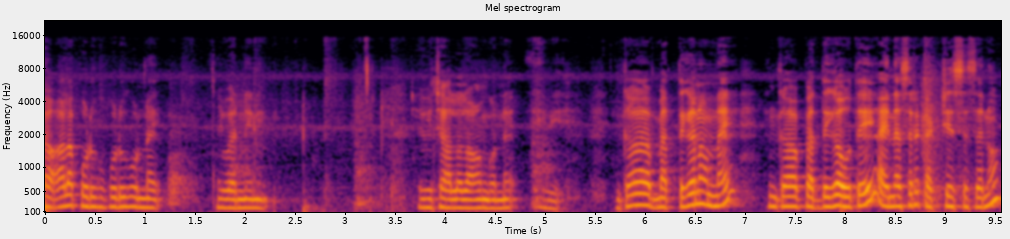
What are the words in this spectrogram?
చాలా పొడుగు పొడుగు ఉన్నాయి ఇవన్నీ ఇవి చాలా లాంగ్ ఉన్నాయి. ఇవి ఇంకా మెత్తగానే ఉన్నాయి. ఇంకా పెద్దగా అవుతాయి. అయినా సరే కట్ చేసేసాను.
